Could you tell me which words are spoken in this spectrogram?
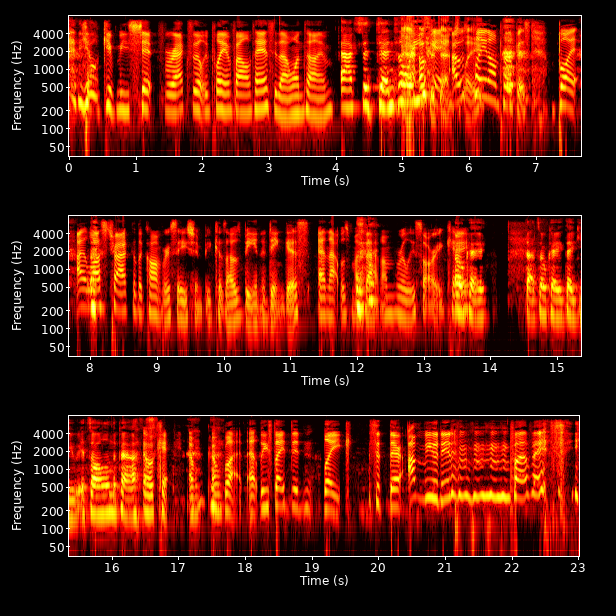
Y'all give me shit for accidentally playing Final Fantasy that one time. Accidentally? Okay, I was playing on purpose, but I lost track of the conversation because I was being a dingus, and that was my bad. I'm really sorry, okay? Okay. That's okay, thank you. It's all in the past. Okay, I'm, I'm glad. At least I didn't, like, sit there, I'm muted, Final Fantasy.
